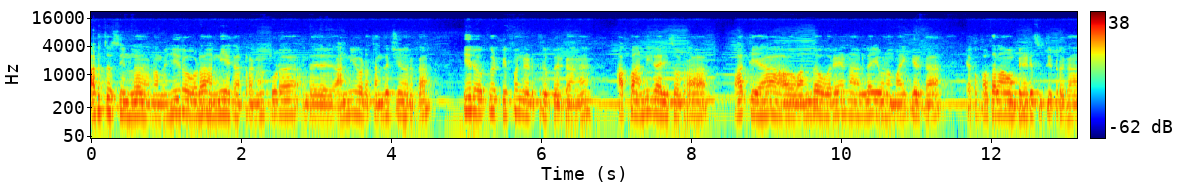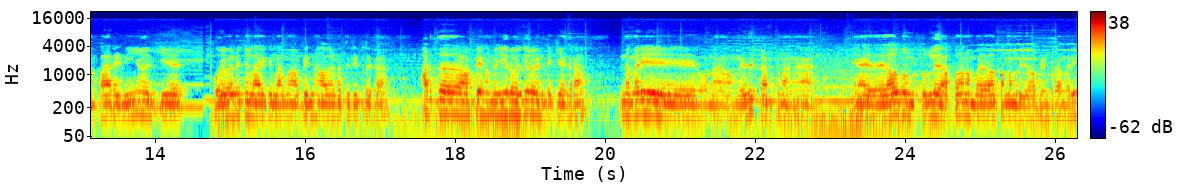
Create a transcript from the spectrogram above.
அடுத்த சீனில் நம்ம ஹீரோவோட அண்ணியை காட்டுறாங்க. கூட அந்த அண்ணியோட தங்கச்சியும் இருக்கா. ஹீரோவுக்கு டிஃபன் எடுத்துகிட்டு போயிருக்காங்க. அப்போ அன்னிகாரி சொல்கிறா பாத்தியா அவள் வந்த ஒரே நாளில் இவனை மயக்கிருக்கா எப்போ பார்த்தாலும் அவன் பின்னாடி சுற்றிட்டு இருக்கான். பாரு நீயும் இருக்கியே. ஒரு வேலைக்கும் லாய்க்கு இல்லாமல் அப்படின்னு அவள்கிட்ட திட்டிகிட்டு இருக்கா. அடுத்த அப்படியே நம்ம ஹீரோ ஹீரோயின்கிட்ட கேட்குறான் இந்த மாதிரி உன்னை அவங்க எதுக்கு கடத்துனாங்க? ஏதாவது ஒன்று சொல்லு. அப்போ தான் நம்ம ஏதாவது பண்ண முடியும் அப்படின்ற மாதிரி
